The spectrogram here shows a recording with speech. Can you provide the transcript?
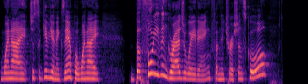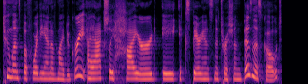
When I, just to give you an example, when I, before even graduating from nutrition school, two months before the end of my degree, I actually hired a experienced nutrition business coach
